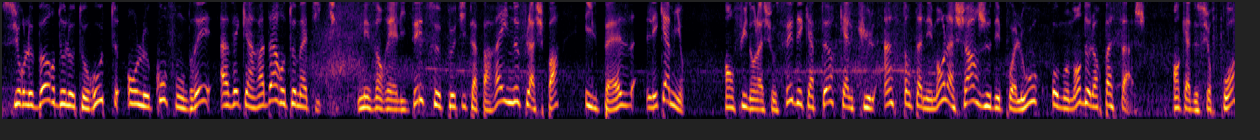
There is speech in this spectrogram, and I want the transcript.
Sur le bord de l'autoroute, on le confondrait avec un radar automatique. Mais en réalité, ce petit appareil ne flash pas, il pèse les camions. Enfuis dans la chaussée, des capteurs calculent instantanément la charge des poids lourds au moment de leur passage. En cas de surpoids,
